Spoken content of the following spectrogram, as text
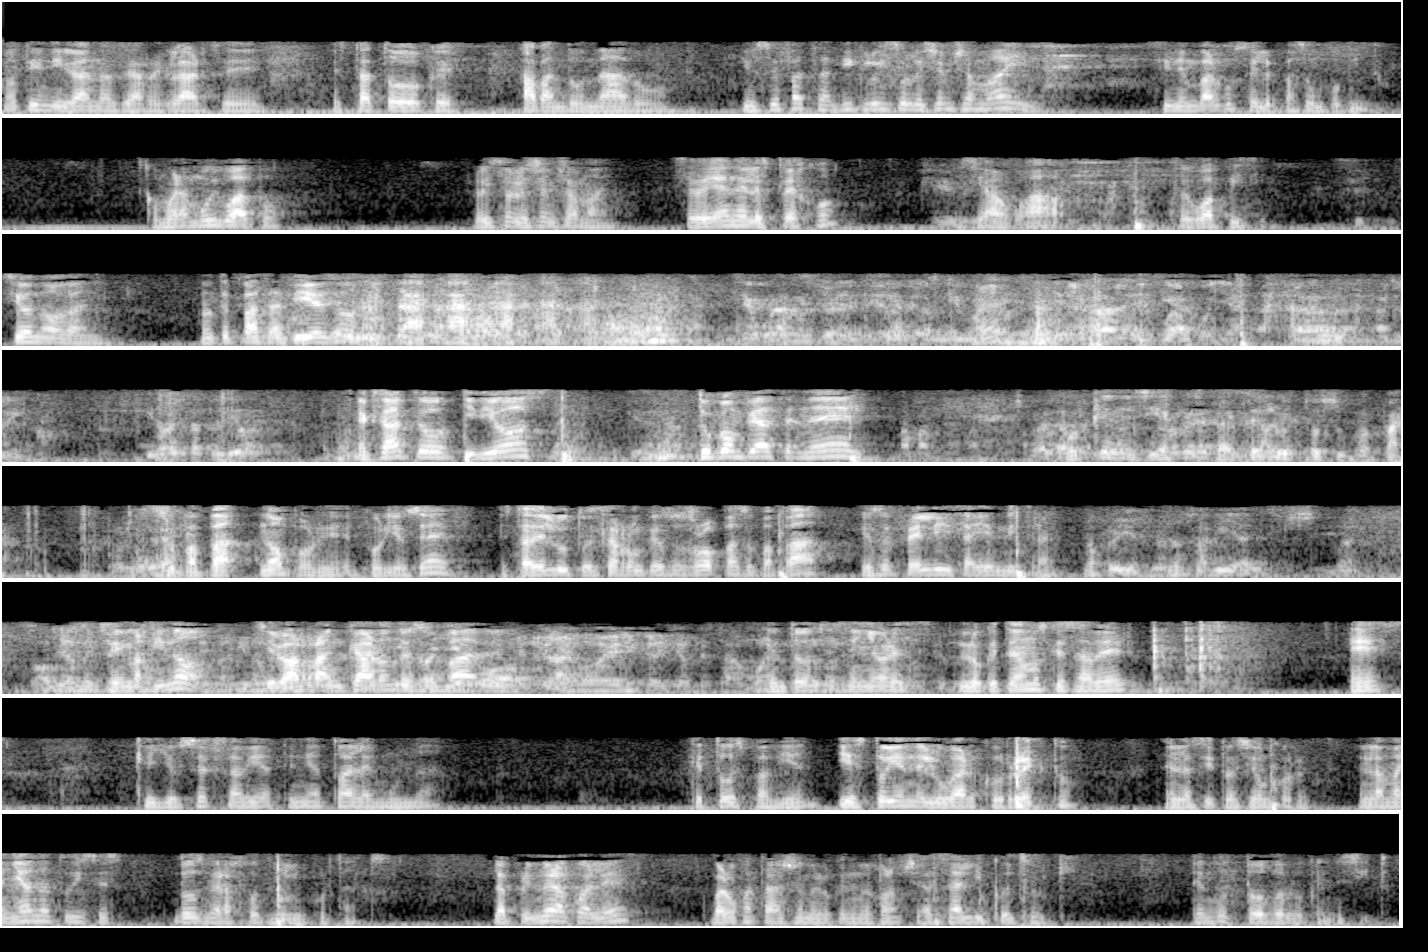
No tiene ni ganas de arreglarse. Está todo que abandonado. Yosef Atzadik lo hizo Leshem Shamayim. Sin embargo, se le pasó un poquito. Como era muy guapo, lo hizo Leshem Shamayim. Se veía en el espejo y decía, wow, estoy guapísimo. ¿Sí o no, Dani? ¿No te pasa a ti eso? no? Seguramente le decía también. ¿Eh? le decía, ah, ¿y dónde está tu Dios? Exacto. ¿Y Dios? ¿Tú confiaste en Él? ¿Por qué decía que estás de luto su papá? Por Su papá, no, por, por Yosef. Está de luto. Él se rompió sus ropas, su papá. Yosef feliz ahí en Mitzrayim. No, pero yo no sabía eso. Obviamente. Se imaginó. se imaginó. Si lo arrancaron de su padre. Entonces, señores, lo que tenemos que saber es que Yosef sabía, tenía toda la emuna, que todo es para bien, y estoy en el lugar correcto, en la situación correcta. En la mañana tú dices dos verajot muy importantes. La primera, ¿cuál es? Baruch kol tzorki. Tengo todo lo que necesito.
